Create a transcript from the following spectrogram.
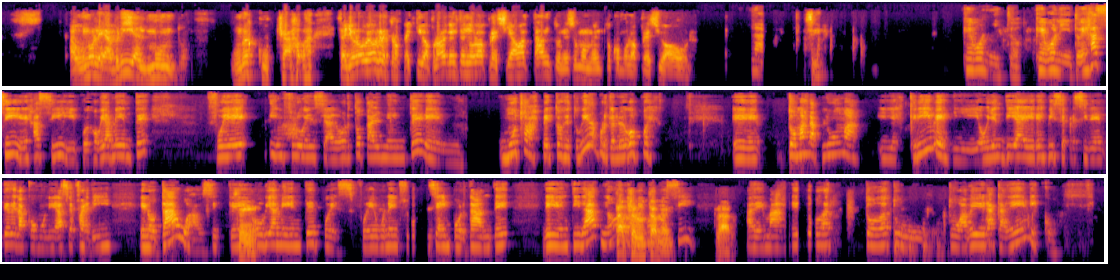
a uno le abría el mundo. Uno escuchaba, o sea, yo lo veo en retrospectiva, probablemente no lo apreciaba tanto en ese momento como lo aprecio ahora. Claro. Sí. Qué bonito, qué bonito. Es así, es así. Y pues obviamente fue influenciador totalmente en muchos aspectos de tu vida, porque luego pues eh, tomas la pluma y escribes y hoy en día eres vicepresidente de la comunidad sefardí en Ottawa, así que Sí. obviamente pues fue una influencia importante de identidad, ¿no? Absolutamente. Así Claro. además de toda, toda tu, tu haber académico.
